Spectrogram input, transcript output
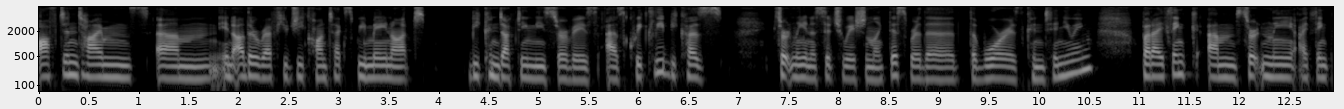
Oftentimes um, in other refugee contexts we may not be conducting these surveys as quickly because certainly in a situation like this where the the war is continuing. But I think um, certainly I think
